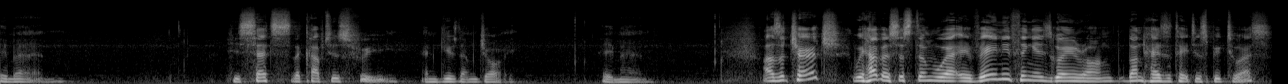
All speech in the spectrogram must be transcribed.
Amen. He sets the captives free and gives them joy. Amen. As a church, we have a system where if anything is going wrong, don't hesitate to speak to us.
